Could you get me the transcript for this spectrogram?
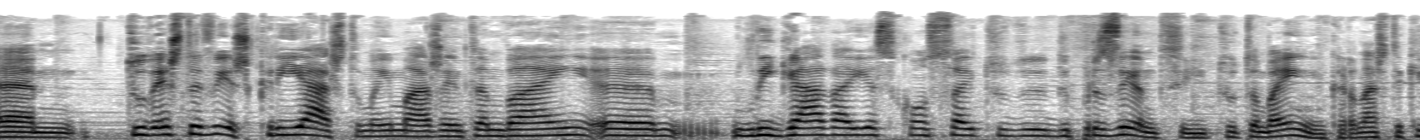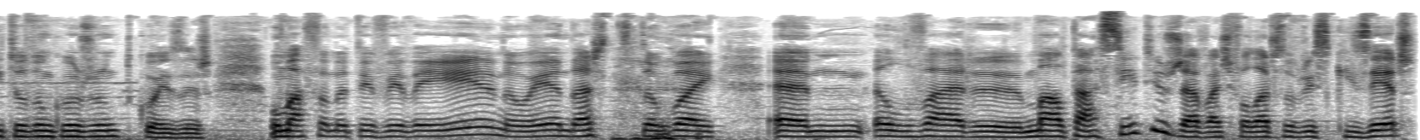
Ahm, tu desta vez criaste uma imagem também ahm, ligada a esse conceito de, de presente e tu também encarnaste aqui todo um conjunto de coisas. Uma fama TVDE, não é? Andaste também ahm, a levar eh, malta a sítios, já vais falar sobre isso se quiseres.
